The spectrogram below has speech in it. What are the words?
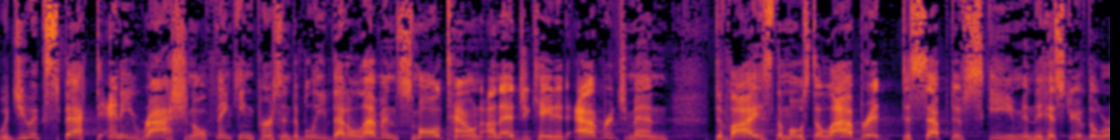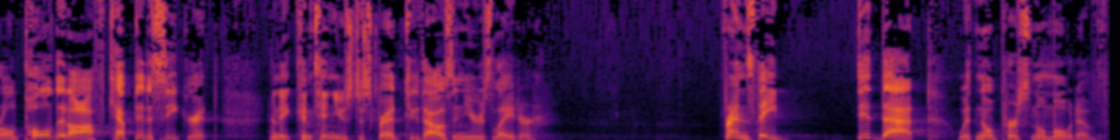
would you expect any rational thinking person to believe that 11 small town, uneducated, average men devised the most elaborate, deceptive scheme in the history of the world, pulled it off, kept it a secret, and it continues to spread 2,000 years later. Friends, they did that with no personal motive.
